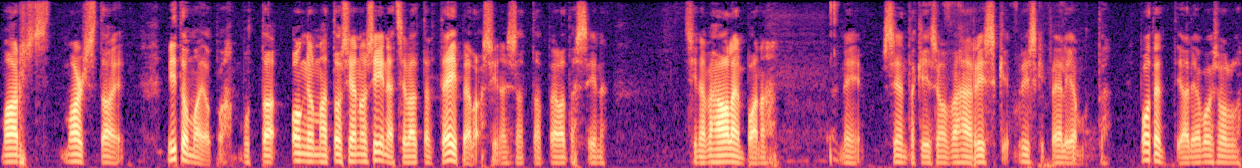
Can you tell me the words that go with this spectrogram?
Mars, Mars tai Mitoma jopa. Mutta ongelma tosiaan on siinä, että se välttämättä ei pelaa siinä. Se saattaa pelata siinä, siinä vähän alempana. Niin sen takia se on vähän riski, riskipeliä, mutta potentiaalia voisi olla.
